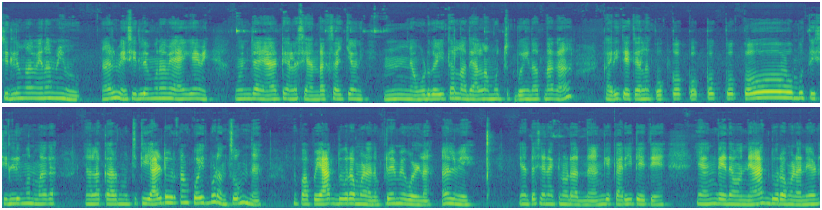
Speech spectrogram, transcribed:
ಸಿದ್ಲಿಂಗವೇನಮ್ಮ ಇವು? ಅಲ್ವೇ ಸಿದ್ಲಿಂಗನವೇ ಆಗ್ಯಾವಿ ಮುಂಜಾ ಯಾಟಿ ಎಲ್ಲ ಸ್ಯಾಂದಾಗ ಸಾಕ್ಯವ್ನಿ. ಹ್ಞೂ ಹುಡುಗ ಐತಲ್ಲ ಅದೆಲ್ಲ ಮುಚ್ಚಕ್ಕೆ ಬೈನತ್ನಾಗ ಕರಿತೈತೆ ಎಲ್ಲ ಕೊಕ್ಕೋ ಕೊಕ್ಕೋ ಕೊಕ್ಕೋ ಅಂಬುತ್ತಿ ಸಿದ್ಲಿಂಗನ ಮಗ. ಎಲ್ಲ ಕರ್ದು ಮುಚ್ಚಿತ್ತು ಎರಡು ಹಿಡ್ಕೊಂಡು ಕೊಯ್ದು ಬಿಡೋಣ ಸುಮ್ಮನೆ ಪಾಪ ಯಾಕೆ ದೂರ ಮಾಡೋಣ ಪ್ರೇಮಿಗಳ್ನ, ಅಲ್ವಿ? ಎಂತ ಚೆನ್ನಾಗಿ ನೋಡು ಅದನ್ನ ಹಂಗೆ ಕರಿತೈತೆ. ಹೆಂಗೈತೆ ಅವ್ನು ಯಾಕೆ ದೂರ ಮಾಡೋಣ ಹೇಳು.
